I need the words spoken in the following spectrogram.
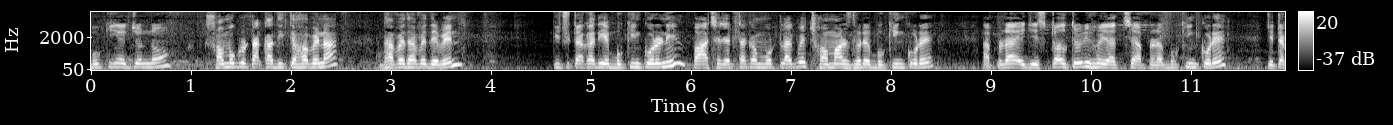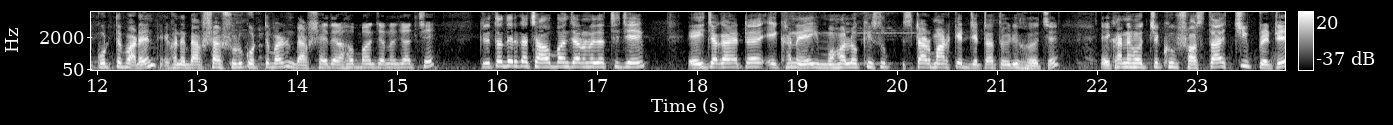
বুকিংয়ের জন্য সমগ্র টাকা দিতে হবে না, ধাপে ধাপে দেবেন। কিছু টাকা দিয়ে বুকিং করে নিন। পাঁচ হাজার টাকা মোট লাগবে। ছ মাস ধরে বুকিং করে আপনারা এই যে স্টল তৈরি হয়ে যাচ্ছে, আপনারা বুকিং করে যেটা করতে পারেন, এখানে ব্যবসা শুরু করতে পারেন। ব্যবসায়ীদের আহ্বান জানানো যাচ্ছে। ক্রেতাদের কাছে আহ্বান জানানো যাচ্ছে যে, এই জায়গাটা, এখানে এই মহালক্ষ্মী স্টার মার্কেট যেটা তৈরি হয়েছে, এখানে হচ্ছে খুব সস্তায়, চিপ রেটে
